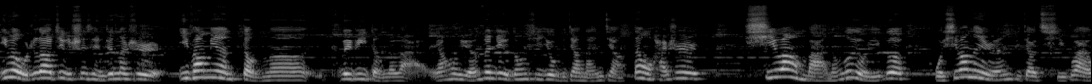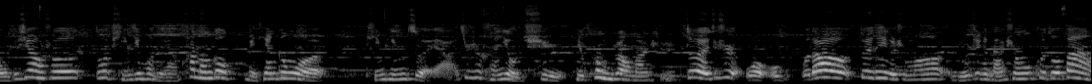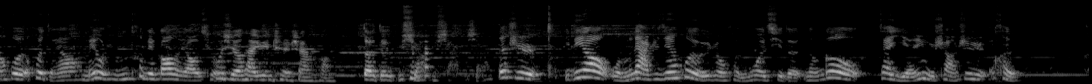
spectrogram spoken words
因为我知道这个事情真的是一方面等呢未必等得来，然后缘分这个东西又比较难讲，但我还是希望吧，能够有一个，我希望那个人比较奇怪，我不希望说多平静或怎样，他能够每天跟我贫贫嘴啊，就是很有趣，有碰撞吗？是。对，就是我我我倒对那个什么，比如这个男生会做饭或或怎样，没有什么特别高的要求。不需要他熨衬衫哈。对对，不需要不需要不需要，但是一定要我们俩之间会有一种很默契的，能够在言语上是很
